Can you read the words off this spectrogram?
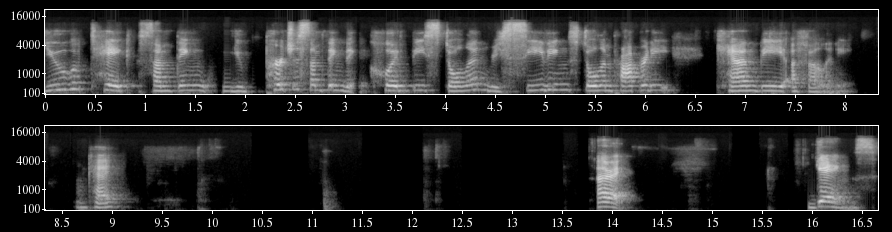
you take something, you purchase something that could be stolen, receiving stolen property can be a felony. Okay. All right. Gangs.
